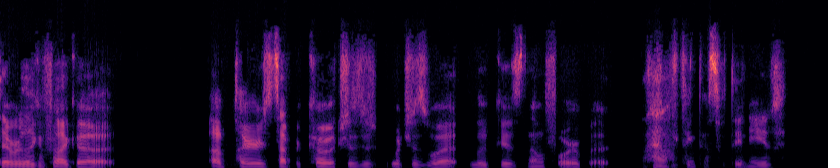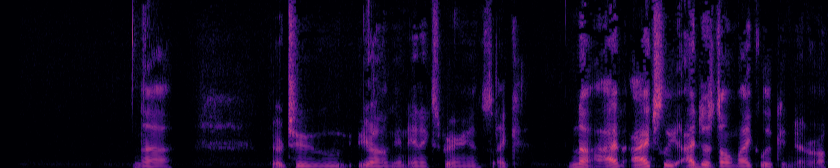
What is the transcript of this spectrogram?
they were looking for like a a player's type of coach, is which is what Luke is known for. But I don't think that's what they need. Nah, they're too young and inexperienced. Like, no, I, I actually I just don't like Luke in general.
